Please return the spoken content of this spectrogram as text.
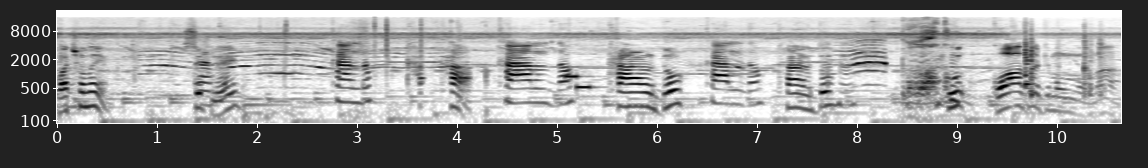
What's your name? Soup name? Caldo, 카. caldo, 칼도. caldo. 칼도. 고, 고아서 이렇게 먹는 거구나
